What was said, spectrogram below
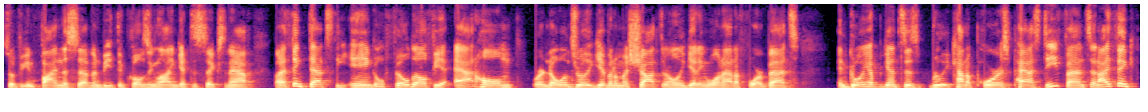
So if you can find the seven, beat the closing line, get to six and a half. But I think that's the angle. Philadelphia at home, where no one's really giving them a shot. They're only getting one out of four bets and going up against this really kind of porous pass defense. And I think,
